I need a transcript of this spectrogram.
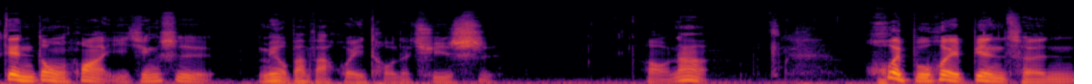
电动化已经是没有办法回头的趋势。哦，那会不会变成？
